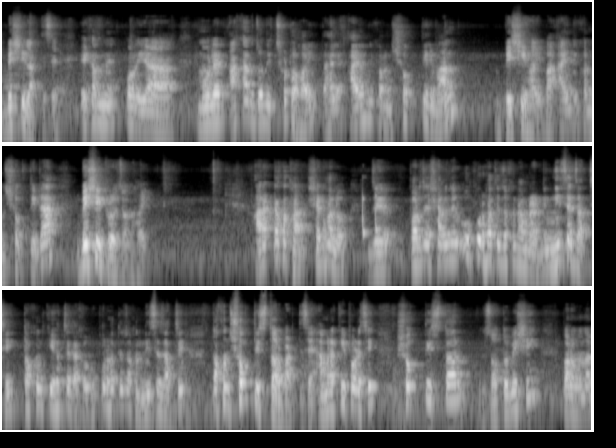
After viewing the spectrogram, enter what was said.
বেশি লাগতেছে। এ কারণে প- ইয়া, মৌলের আকার যদি ছোট হয় তাহলে আয়নীকরণ শক্তির মান বেশি হয় বা আয়নীকরণ শক্তিটা বেশি প্রয়োজন হয়। আর একটা কথা সেটা হলো যে পর্যায় সারণীর উপর হতে যখন আমরা নিচে যাচ্ছি তখন কি হচ্ছে? দেখো উপর হতে যখন নিচে যাচ্ছি তখন শক্তি স্তর বাড়তেছে। আমরা কি পড়েছি? শক্তি স্তর যত বেশি পরমাণুর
